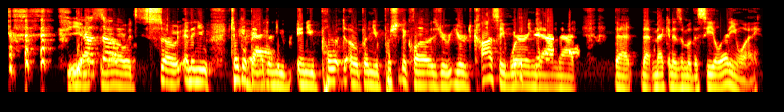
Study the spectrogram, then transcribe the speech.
yeah, you know, so no, it's so, and then you take a bag and you and you pull it to open, you push it to close. You're you're constantly wearing yeah. down that that that mechanism of the seal anyway.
